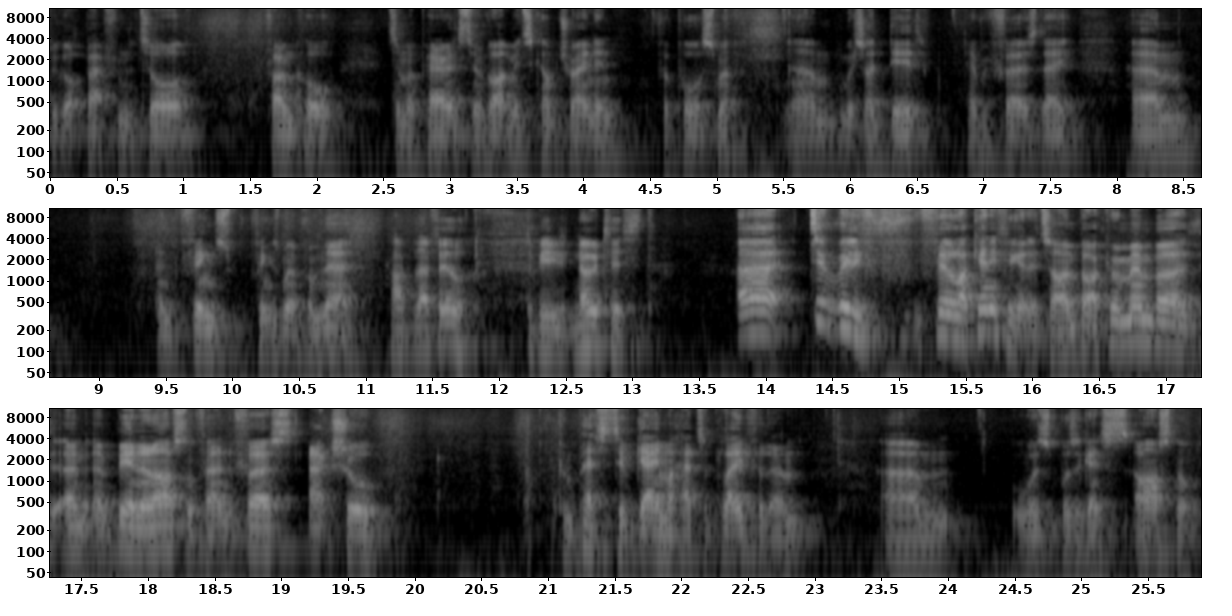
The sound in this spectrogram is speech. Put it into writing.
we got back from the tour, phone call to my parents to invite me to come training for Portsmouth, um, which I did every Thursday, um, and things things went from there. How did that feel to be noticed? Uh, didn't really f- feel like anything at the time, but I can remember um, being an Arsenal fan. The first actual competitive game I had to play for them um, was was against Arsenal.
